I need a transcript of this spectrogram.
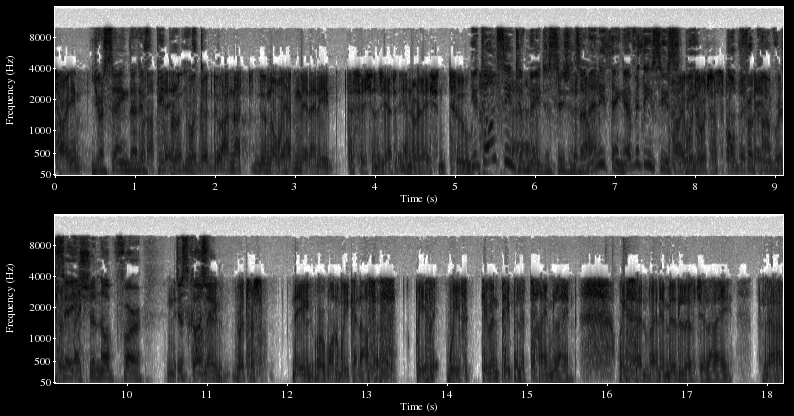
sorry, you're saying that if not people, I'm not. No, we haven't made any decisions yet in relation to. You don't seem to have made uh, decisions on anything. Everything seems sorry, to be up for conversation, up for discussion. Neil, with res- Neil, we're one week in office. We've we've given people a timeline. We said by the middle of July, uh,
